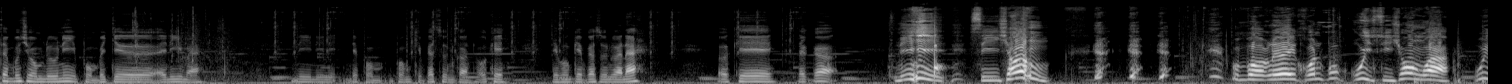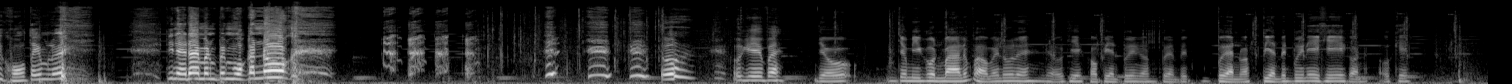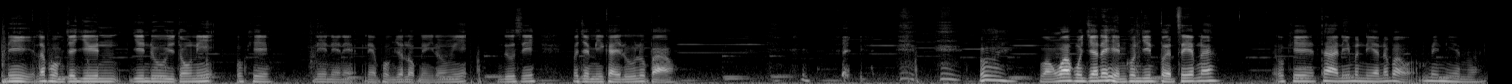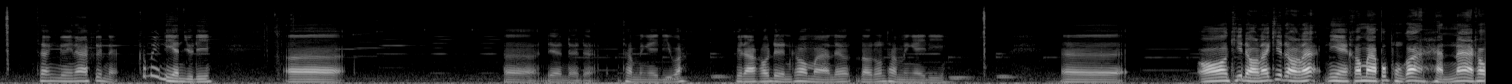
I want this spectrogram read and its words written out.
ท่านผู้ชมดูนี่ผมไปเจอไอ้นี่มา นี่นี่นี่เดี๋ยวผมผมเก็บกระสุนก่อนโอเค เดี๋ยวผมเก็บกระสุนก่อนนะ โอเค แล้วก็นี่สี่ช่อง ผมบอกเลยค้นปุ๊บอุ้ยสี่ช่องว่ะอุ้ยของเต็มเลย ที่ไหนได้มันเป็นหมวกกันน็อกโอเคไป เดี๋ยวจะมีคนมาหรือเปล่าไม่รู้เลย เดี๋ยวโอเคขอเปลี่ยนปืนก่อน เปลี่ยนเป็นเปลี่ยนวะเปลี่ยนเป็นปืน AK ก่อน โอเค นี่แล้วผมจะยืนยืนดูอยู่ตรงนี้ โอเคนี่เนี่ยเนี่ยเนี่ยผมจะหลบอยู่ตรงนี้ ดูซิว่าจะมีใครรู้หรือเปล่าหวังว่าคุณจะได้เห็นคนยืนเปิดเซฟนะ โอเคท่าอันนี้มันเนียนหรือเปล่า ไม่เนียนวะถ้าเงยหน้าขึ้นน่ะก็ไม่เนียนอยู่ดี เอ่อเอ่อเดี๋ยวเดี๋ยวเดี๋ยวทำยังไงดีวะ เวลาเขาเดินเข้ามาแล้วเราต้องทำยังไงดี เอ่ออ๋อคิดออกแล้วคิดออกแล้วนี่ไงเขามาปุ๊บผมก็หันหน้าเขา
